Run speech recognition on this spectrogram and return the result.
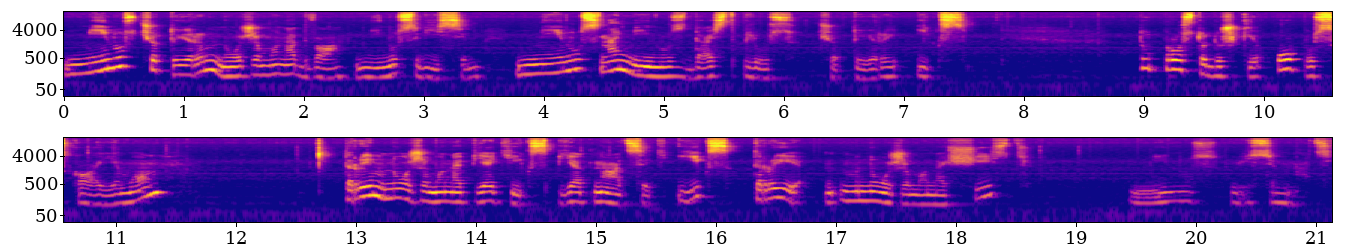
Мінус 4 множимо на 2, мінус 8. Мінус на мінус дасть плюс 4х. Тут просто дужки опускаємо. 3 множимо на 5х, 15х, 3 множимо на 6, мінус 18.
